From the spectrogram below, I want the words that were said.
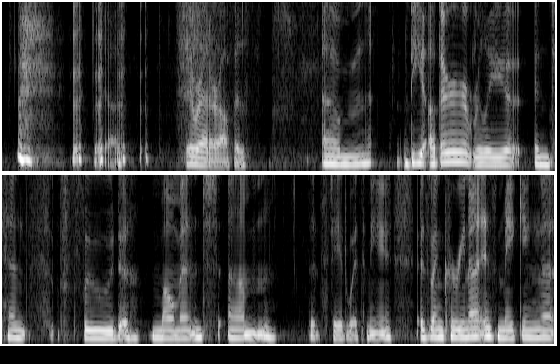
yeah, they were at our office. Um, the other really intense food moment um, that stayed with me is when Karina is making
